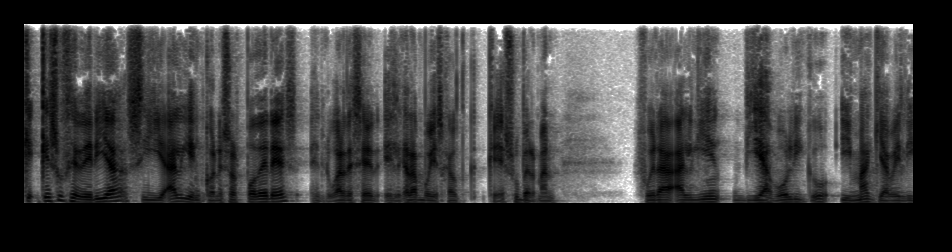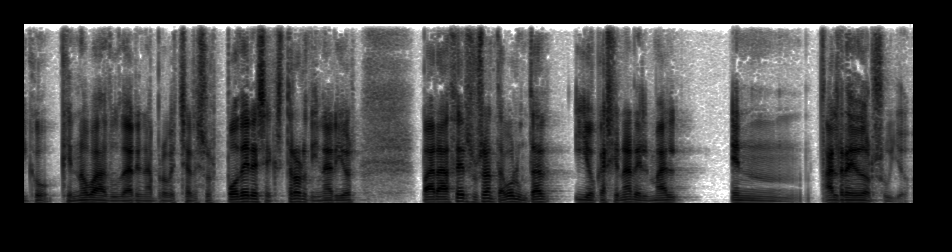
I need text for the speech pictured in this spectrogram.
¿qué, ¿qué, sucedería si alguien con esos poderes, en lugar de ser el gran Boy Scout que es Superman, fuera alguien diabólico y maquiavélico que no va a dudar en aprovechar esos poderes extraordinarios para hacer su santa voluntad y ocasionar el mal en alrededor suyo.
